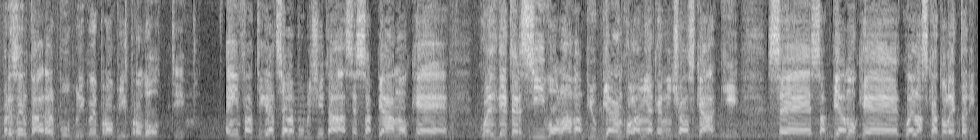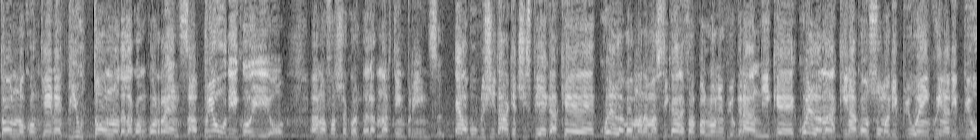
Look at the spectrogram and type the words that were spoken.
presentare al pubblico i propri prodotti. E infatti grazie alla pubblicità, se sappiamo che quel detersivo lava più bianco la mia camicia a scacchi, se sappiamo che quella scatoletta di tonno contiene più tonno della concorrenza, più dico io! Ah no, forse quella era Martin Prince. E la pubblicità che ci spiega che quella gomma da masticare fa palloni più grandi, che quella macchina consuma di più e inquina di più...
